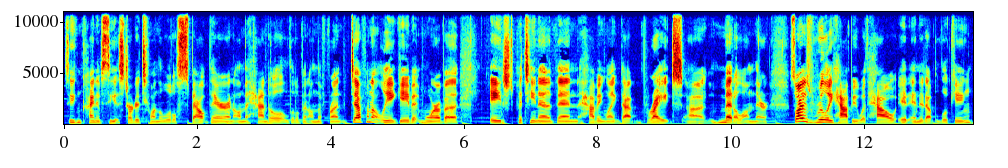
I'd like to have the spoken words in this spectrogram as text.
So you can kind of see it started to on the little spout there and on the handle little bit on the front. Definitely gave it more of a aged patina than having like that bright uh, metal on there. So I was really happy with how it ended up looking.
